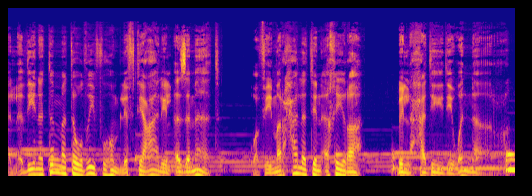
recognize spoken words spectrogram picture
الذين تم توظيفهم لافتعال الأزمات وفي مرحلة أخيرة بالحديد والنار.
